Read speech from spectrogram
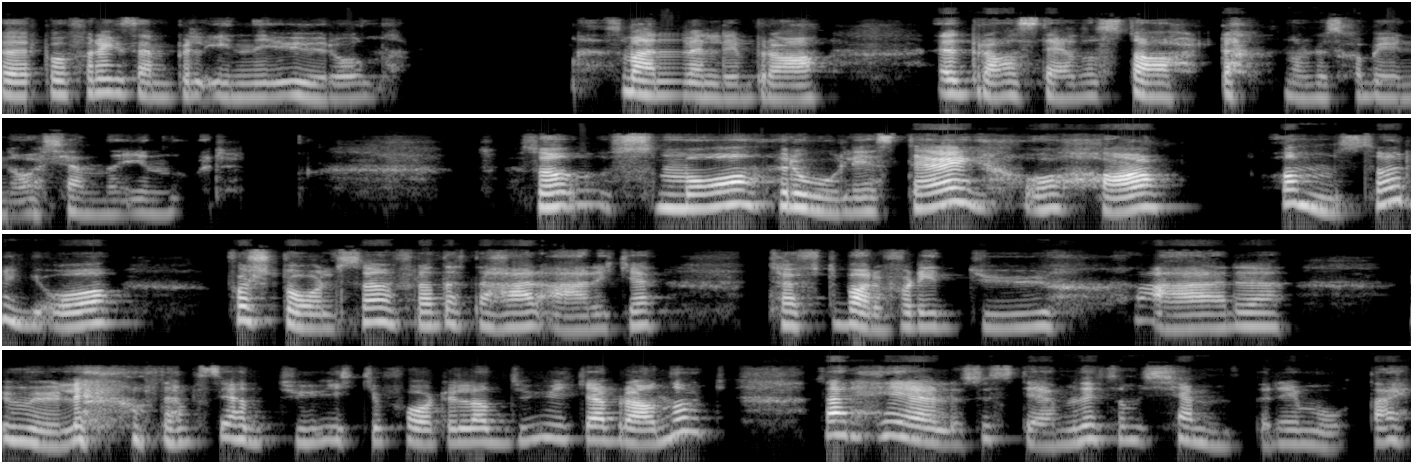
hør på f.eks. Inn i uroen, som er veldig bra, et bra sted å starte når du skal begynne å kjenne innover. Så små, rolige steg, og ha omsorg og forståelse for at dette her er ikke tøft bare fordi du er umulig at du ikke får til, at du ikke er bra nok. Det er hele systemet ditt som kjemper imot deg.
